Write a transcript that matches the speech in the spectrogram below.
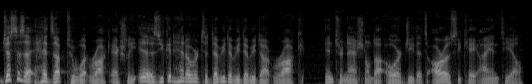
just as a heads up to what Rock actually is, you can head over to www.rockinternational.org. That's R O C K I N T L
